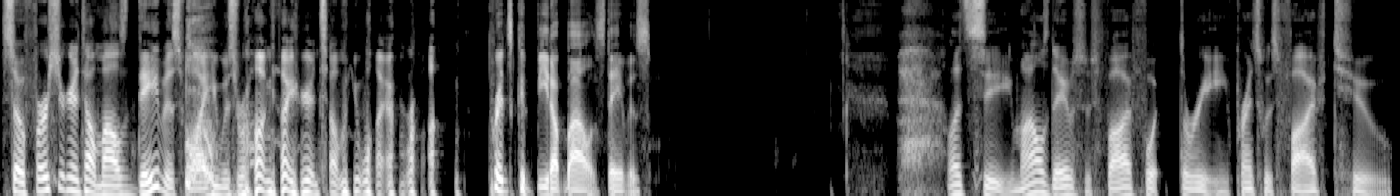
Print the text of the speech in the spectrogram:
So first, you're going to tell Miles Davis why he was wrong. Now you're going to tell me why I'm wrong. prince could beat up miles davis Let's see. Miles Davis was five foot three. Prince was five two.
